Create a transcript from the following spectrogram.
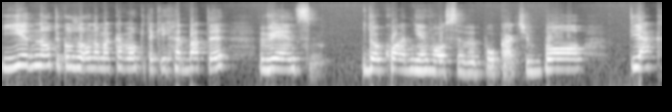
Jedno, tylko że ona ma kawałki takiej herbaty, więc dokładnie włosy wypłukać, bo jak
